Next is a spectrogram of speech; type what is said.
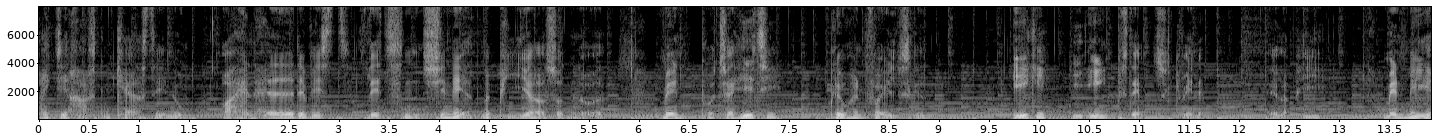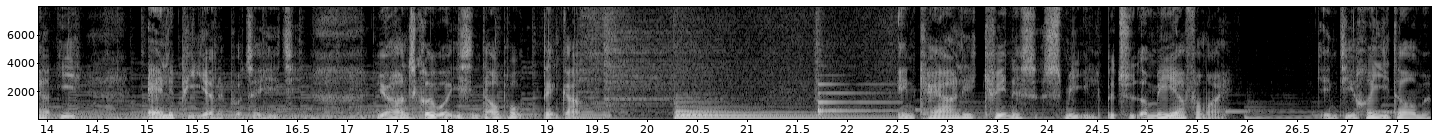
rigtig haft en kæreste endnu. Og han havde det vist lidt sådan genert med piger og sådan noget. Men på Tahiti blev han forelsket. Ikke i en bestemt kvinde eller pige, men mere i alle pigerne på Tahiti. Jørgen skriver i sin dagbog dengang. En kærlig kvindes smil betyder mere for mig, end de rigdomme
